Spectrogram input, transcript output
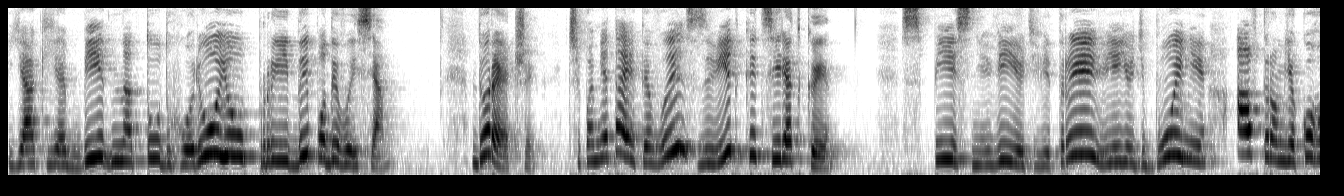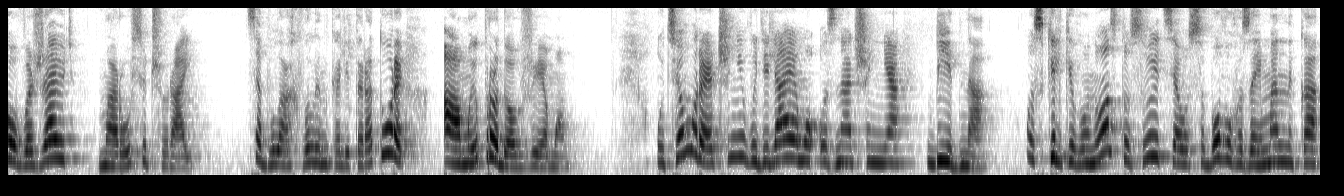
Як я бідна тут горюю, прийди подивися. До речі, чи пам'ятаєте ви, звідки ці рядки? З пісні Віють вітри, віють буйні, автором якого вважають Марусю Чурай. Це була хвилинка літератури, а ми продовжуємо. У цьому реченні виділяємо означення бідна, оскільки воно стосується особового займенника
